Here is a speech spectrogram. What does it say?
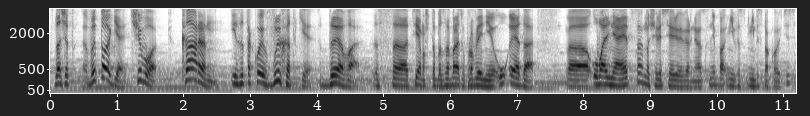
Значит, в итоге чего? Карен из-за такой выходки Дева с э, тем, чтобы забрать управление у Эда, э, увольняется, но через серию вернется, не, не не беспокойтесь.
